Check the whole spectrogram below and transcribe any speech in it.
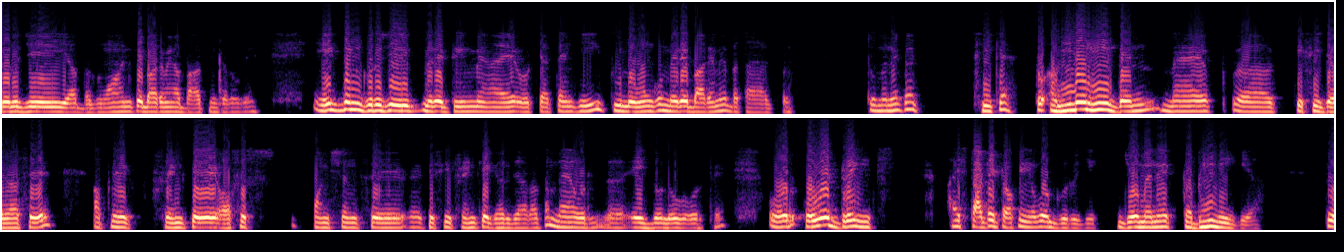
गुरु जी या भगवान के बारे में आप बात नहीं करोगे। एक दिन गुरु जी मेरे टीम में आए और कहते हैं कि तू लोगों को मेरे बारे में बताया कर तो मैंने कहा ठीक है। तो अगले ही दिन मैं आ, किसी जगह से अपने फ्रेंड के ऑफ़िस फ़ंक्शन से किसी फ्रेंड के घर जा रहा था, मैं और एक दो लोग और थे। और over drinks I started talking about Guru ji जो मैंने कभी नहीं किया। तो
